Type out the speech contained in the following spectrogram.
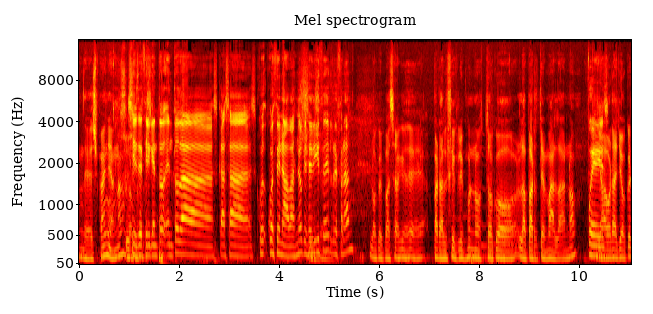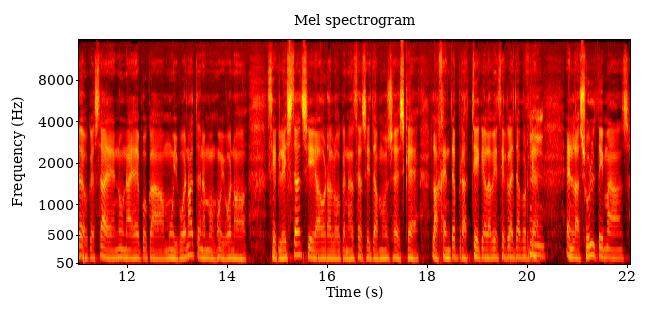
de España, ¿no? Sí, Lo es decir, que en, to- en todas casas cu- cuecen habas, ¿no? Que Sí, se sí. dice el refrán. Lo que pasa que eh, para el ciclismo nos tocó la parte mala, ¿no? Pues- Y ahora yo creo que está en una época muy buena, tenemos muy buenos ciclistas y ahora lo que necesitamos es que la gente practique la bicicleta porque Mm. En las últimas,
